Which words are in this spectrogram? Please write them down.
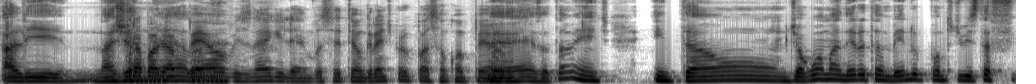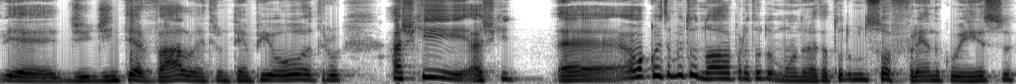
ali na janela. Trabalhar a pelvis, né? né, Guilherme? Você tem uma grande preocupação com a pelvis. É, exatamente. Então, de alguma maneira também do ponto de vista é, de, de intervalo entre um tempo e outro, acho que acho que é, é uma coisa muito nova para todo mundo, né? Tá todo mundo sofrendo com isso.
